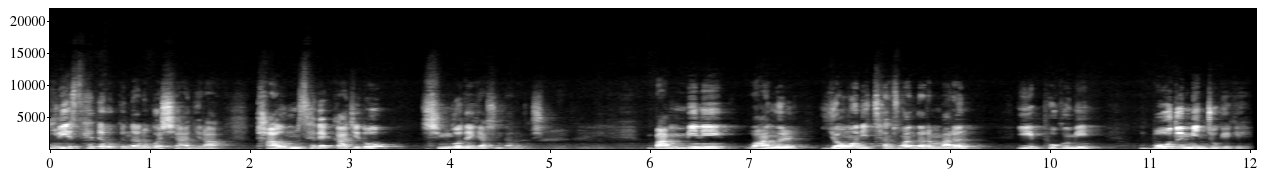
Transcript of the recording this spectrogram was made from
우리 세대로 끝나는 것이 아니라 다음 세대까지도 증거되게 하신다는 것이고요. 만민이 왕을 영원히 찬송한다는 말은 이 복음이 모든 민족에게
